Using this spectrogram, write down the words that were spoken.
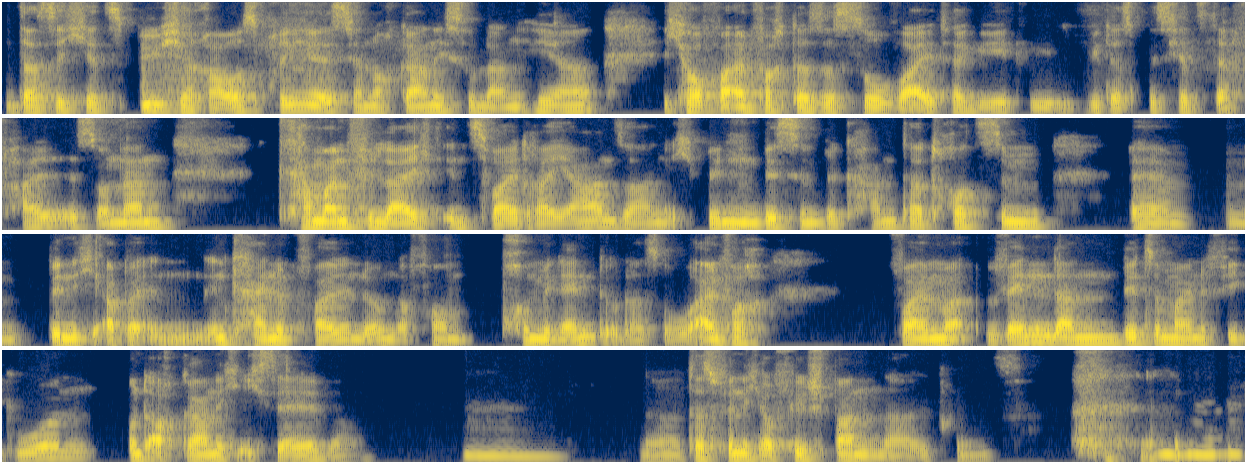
dass ich jetzt Bücher rausbringe, ist ja noch gar nicht so lange her. Ich hoffe einfach, dass es so weitergeht, wie, wie das bis jetzt der Fall ist. Und dann kann man vielleicht in zwei, drei Jahren sagen, ich bin ein bisschen bekannter. Trotzdem ähm, bin ich aber in, in keinem Fall in irgendeiner Form prominent oder so. Einfach weil wenn, dann bitte meine Figuren und auch gar nicht ich selber. Mhm. Ja, das finde ich auch viel spannender übrigens. Mhm.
